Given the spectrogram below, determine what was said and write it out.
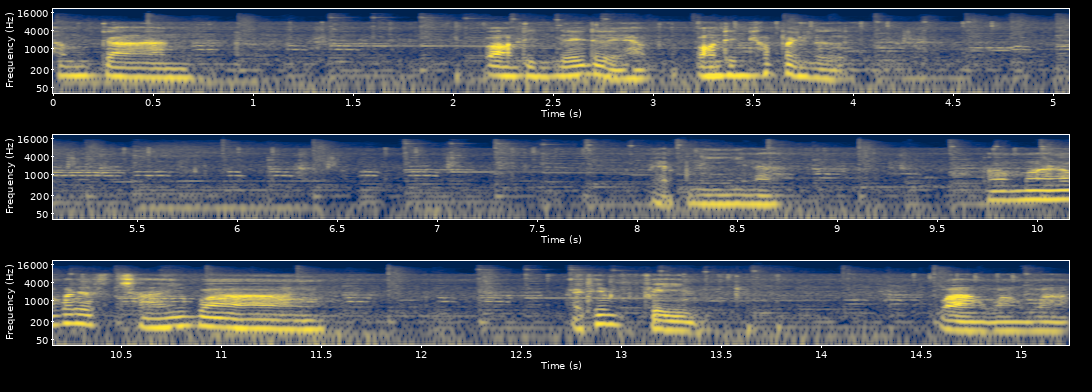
ทำการวางดินได้เลยครับวางดินเข้าไปเลย อมาเราก็จะใช้วางไอเทมเฟรมวางวางวาง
